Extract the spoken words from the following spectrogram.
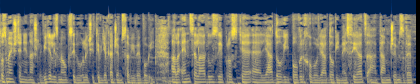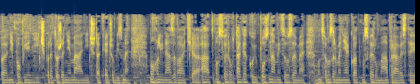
To sme ešte nenašli. Videli sme oxid uhličitý vďaka Jamesovi Webovi. Ale Enceladus je proste e, ľadový, povrchovo ľadový mesiac a tam James Webb nepovie nič, pretože nemá nič také, čo by sme mohli nazvať e, atmosférou tak, ako ju poznáme zo Zeme. On samozrejme nejakú atmosféru má práve z tej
